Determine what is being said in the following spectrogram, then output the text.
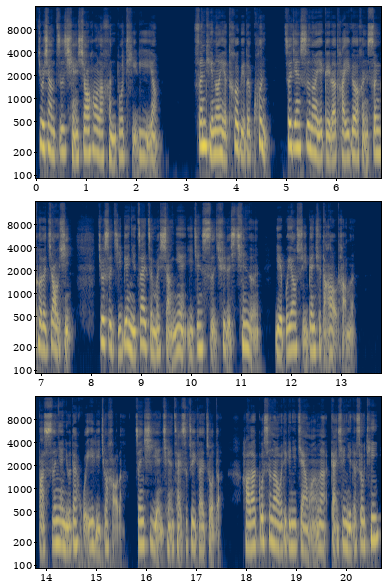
就像之前消耗了很多体力一样。身体呢也特别的困这件事呢也给了他一个很深刻的教训就是即便你再怎么想念已经死去的亲人也不要随便去打扰他们把思念留在回忆里就好了珍惜眼前才是最该做的。好了故事呢我就给你讲完了感谢你的收听。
